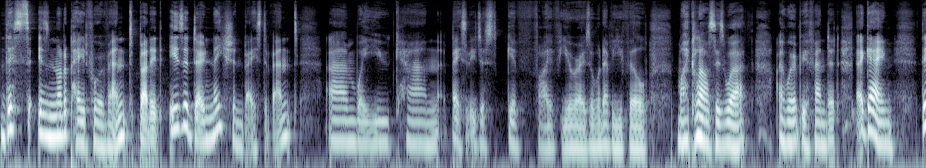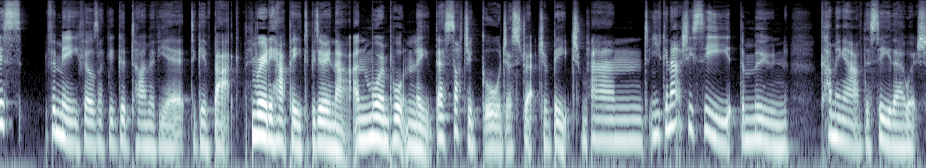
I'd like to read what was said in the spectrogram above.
This is not a paid for event, but it is a donation based event um, where you can basically just give five euros or whatever you feel my class is worth. I won't be offended. Again, this for me feels like a good time of year to give back. I'm really happy to be doing that. And more importantly, there's such a gorgeous stretch of beach and you can actually see the moon coming out of the sea there, which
